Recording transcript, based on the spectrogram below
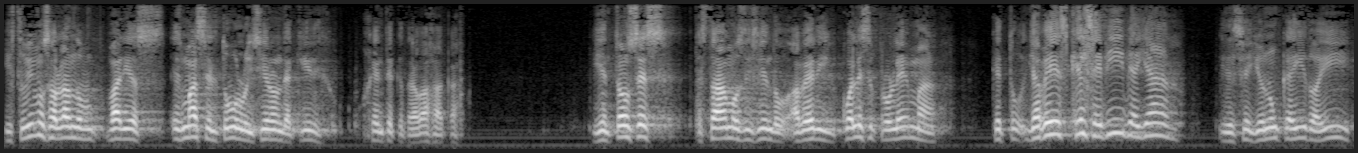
Y estuvimos hablando varias, es más, el tubo lo hicieron de aquí, gente que trabaja acá. Y entonces estábamos diciendo, a ver, ¿y cuál es el problema? Que tú, ya ves que él se vive allá. Y decía, yo nunca he ido ahí.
